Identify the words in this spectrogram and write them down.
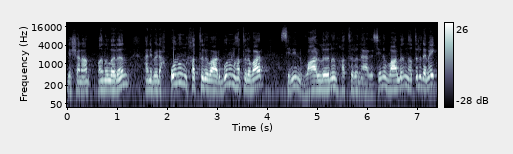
yaşanan anıların hani böyle onun hatırı var, bunun hatırı var. Senin varlığının hatırı nerede? Senin varlığının hatırı demek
